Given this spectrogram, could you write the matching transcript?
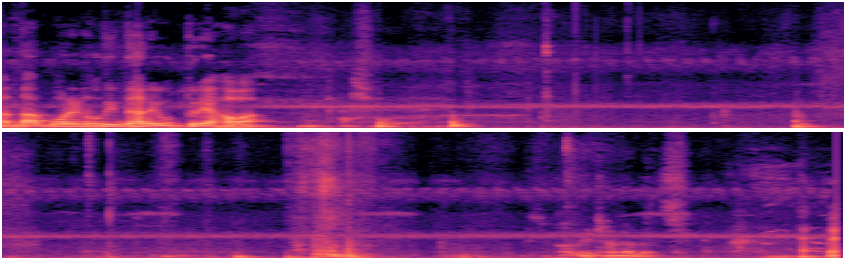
আর তারপরে নদীর ধারে উত্তরে হাওয়া ভালোই ঠান্ডা লাগছে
